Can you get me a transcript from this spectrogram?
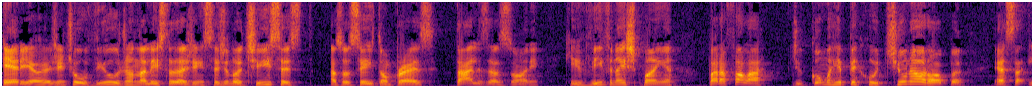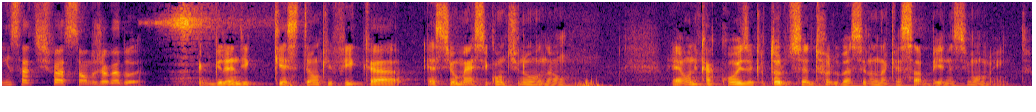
Ariel, a gente ouviu o jornalista da agência de notícias Associated Press, Thales Azzoni, que vive na Espanha, para falar de como repercutiu na Europa essa insatisfação do jogador. A grande questão que fica é se o Messi continua ou não. É a única coisa que o torcedor do Barcelona quer saber nesse momento.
